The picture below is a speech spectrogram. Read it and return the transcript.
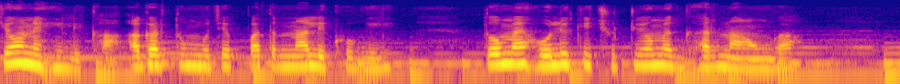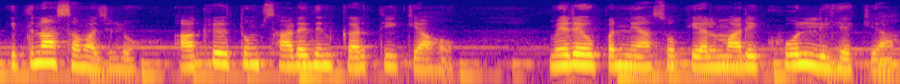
क्यों नहीं लिखा? अगर तुम मुझे पत्र न लिखोगी तो मैं होली की छुट्टियों में घर ना आऊँगा। इतना समझ लो। आखिर तुम सारे दिन करती क्या हो? मेरे उपन्यासों की अलमारी खोल ली है क्या?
